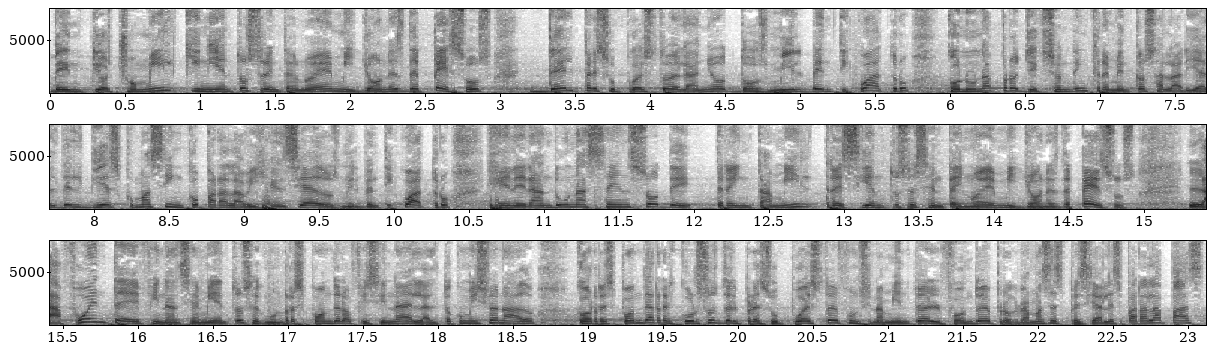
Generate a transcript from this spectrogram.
28.539 millones de pesos del presupuesto del año 2024, con una proyección de incremento salarial del 10,5 para la vigencia de 2024, generando un ascenso de 30.369 millones de pesos. La fuente de financiamiento, según responde la oficina del Alto Comisionado, corresponde a recursos del presupuesto de funcionamiento del Fondo de Programas Especiales para la Paz,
